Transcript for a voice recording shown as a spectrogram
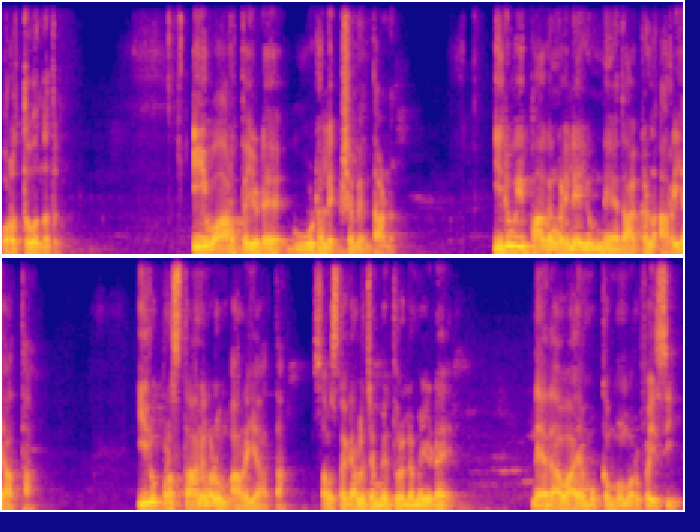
പുറത്തു വന്നത്? ഈ വാർത്തയുടെ ഗൂഢലക്ഷ്യം എന്താണ്? ഇരു വിഭാഗങ്ങളിലെയും നേതാക്കൾ അറിയാത്ത ഇരു പ്രസ്ഥാനങ്ങളും അറിയാത്ത സമസ്ത കേരള ജമ്യത്തുലമയുടെ നേതാവായ മുക്കം ഉമർ ഫൈസി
